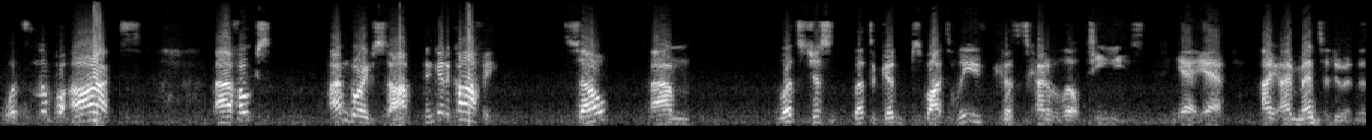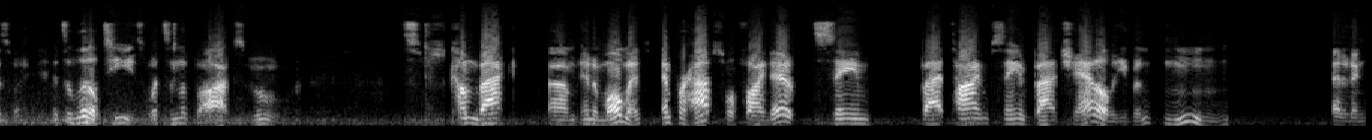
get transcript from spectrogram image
What's in the box? Uh, folks, I'm going to stop and get a coffee. So, um, let's just, that's a good spot to leave because it's kind of a little tease. Yeah, yeah. I, I meant to do it this way. It's a little tease. What's in the box? Ooh. Let's come back um, in a moment, and perhaps we'll find out. Same bad time, same bad channel, even. Hmm. Editing.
